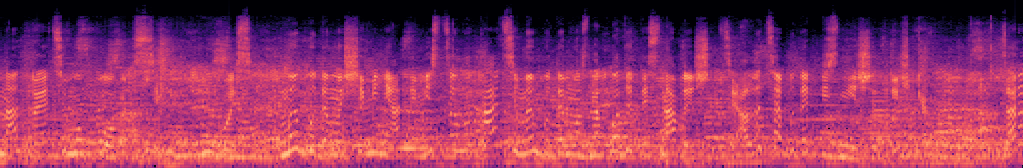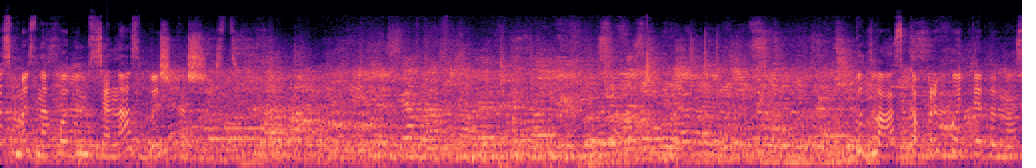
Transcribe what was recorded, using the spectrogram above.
на третьому поверсі. Ось ми будемо ще міняти місце локації. Ми будемо знаходитись на вишниці, але це буде пізніше трішки. Зараз ми знаходимося на Збишка 6. Будь ласка, приходьте до нас.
